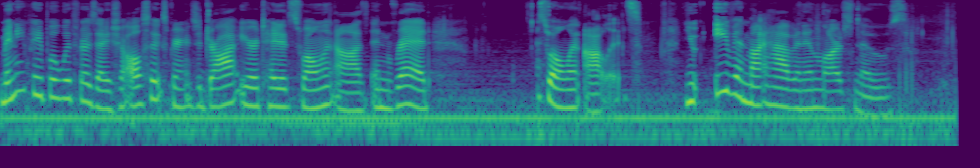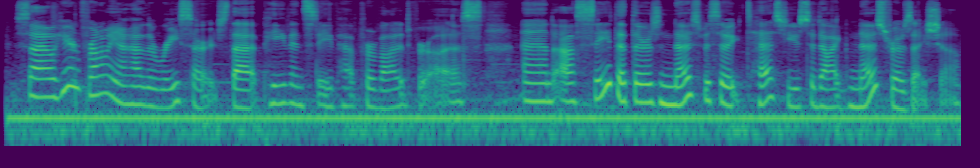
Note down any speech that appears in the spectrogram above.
Many people with rosacea also experience dry, irritated, swollen eyes and red, swollen eyelids. You even might have an enlarged nose. So, here in front of me, I have the research that Peeve and Steve have provided for us, and I see that there's no specific test used to diagnose rosacea.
